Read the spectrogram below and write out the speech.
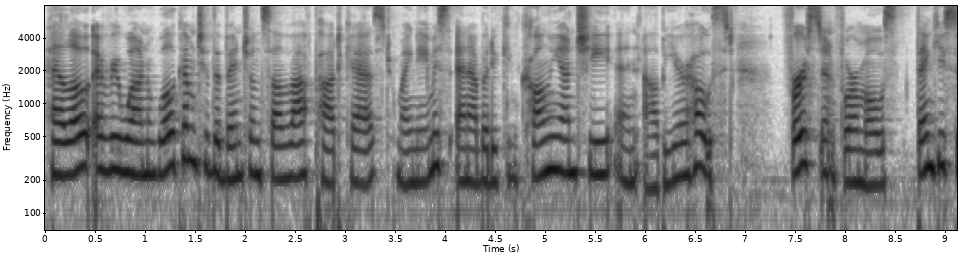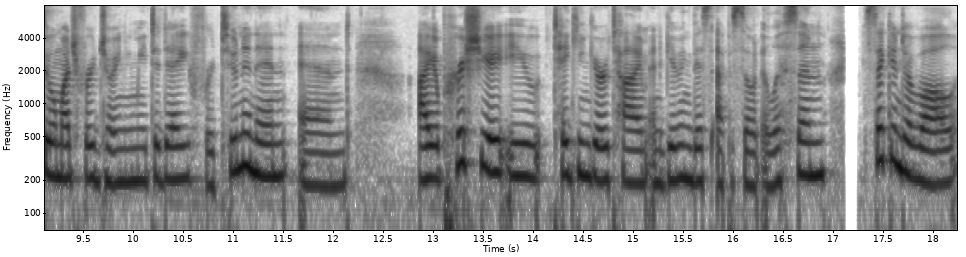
Hello, everyone. Welcome to the Binge on Love podcast. My name is Anna, but you can call me Anchi, and I'll be your host. First and foremost, thank you so much for joining me today, for tuning in, and I appreciate you taking your time and giving this episode a listen. Second of all,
